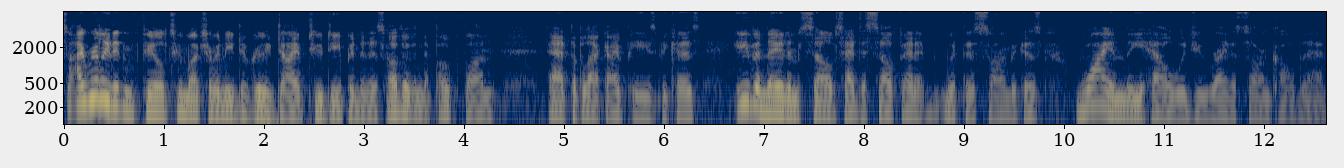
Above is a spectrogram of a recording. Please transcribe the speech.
So I really didn't feel too much of a need to really dive too deep into this, other than to poke fun at the Black Eyed Peas, because even they themselves had to self-edit with this song. Because why in the hell would you write a song called that?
